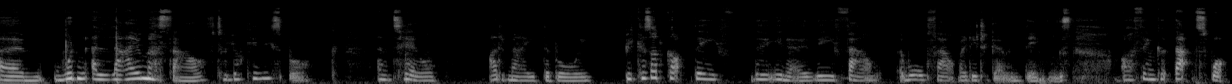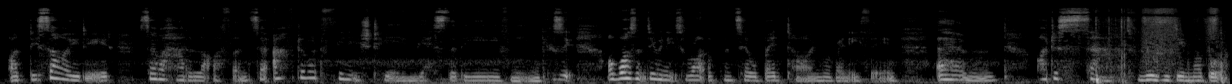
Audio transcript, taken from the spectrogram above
um, wouldn't allow myself to look in this book until I'd made the boy because I'd got the the you know the felt all felt ready to go and things. I think that that's what I decided. So I had a lot of fun. So after I'd finished him yesterday evening because I wasn't doing it right up until bedtime or anything um I just sat reading my book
